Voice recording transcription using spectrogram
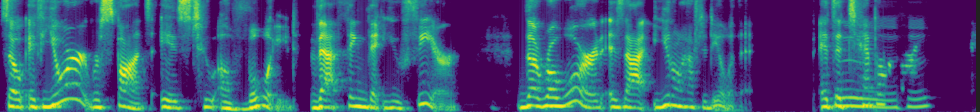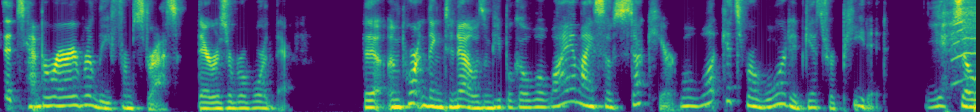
So, if your response is to avoid that thing that you fear, the reward is that you don't have to deal with it. It's a temporary mm-hmm it's a temporary relief from stress. There is a reward there. The important thing to know is when people go, Well, why am I so stuck here? Well, what gets rewarded gets repeated. Yeah. So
